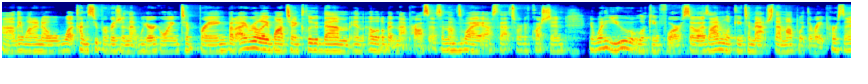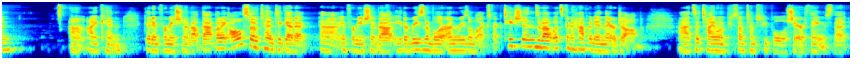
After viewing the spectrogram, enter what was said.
Uh, they want to know what kind of supervision that we are going to bring. But I really want to include them in a little bit in that process, and that's why I ask that sort of question. What are you looking for? So as I'm looking to match them up with the right person, um, I can get information about that. But I also tend to get a, uh, information about either reasonable or unreasonable expectations about what's going to happen in their job. Uh, it's a time when sometimes people will share things that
